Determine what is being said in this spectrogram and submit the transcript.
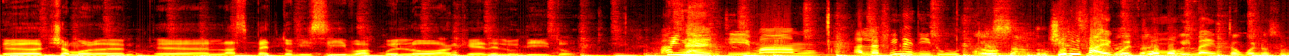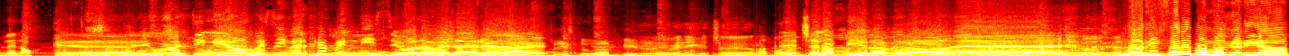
eh, diciamo, eh, l'aspetto visivo a quello anche dell'udito. Ma Quindi... senti, ma alla fine di tutto, ci rifai quel tuo movimento, quello sulle nocche, un attimino così perché è bellissimo da vedere. Dai. Fresco con la birra. Eh, vedi che c'è roba. Eh, c'è la birra però. Eh. Lo rifaremo magari a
